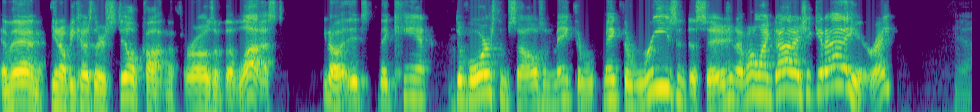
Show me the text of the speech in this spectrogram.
and then you know because they're still caught in the throes of the lust you know, it's they can't divorce themselves and make the make the reasoned decision of, oh my God, I should get out of here, right? Yeah.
